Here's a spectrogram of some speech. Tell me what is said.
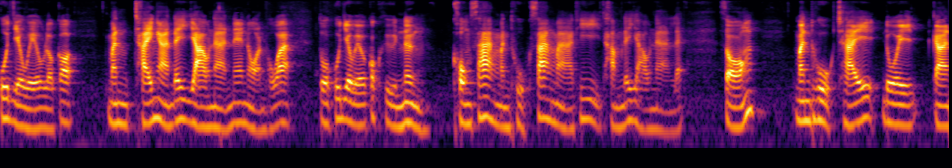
good y e w e l แล้วก็มันใช้งานได้ยาวนานแน่นอน เพราะว่าตัว good y e w e l ก็คือ 1 โครงสร้างมันถูกสร้างมาที่ทำได้ยาวนานและ 2. มันถูกใช้โดยการ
